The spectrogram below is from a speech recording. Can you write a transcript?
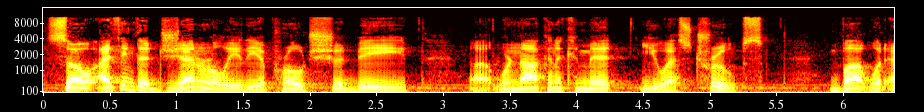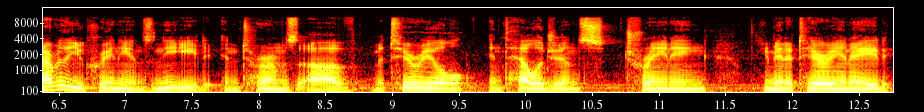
So I think that generally the approach should be uh, we're not going to commit U.S. troops, but whatever the Ukrainians need in terms of material, intelligence, training, humanitarian aid,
